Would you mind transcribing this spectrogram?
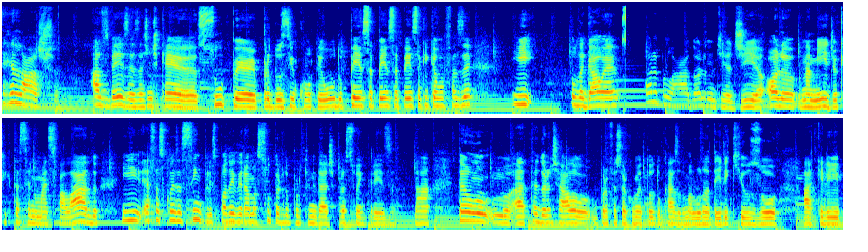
é relaxa. Às vezes a gente quer super produzir o conteúdo, pensa, pensa, pensa, o que, que eu vou fazer? E o legal é olha para o lado, olha no dia a dia, olha na mídia o que está sendo mais falado e essas coisas simples podem virar uma super oportunidade para sua empresa, tá? Então, até durante a aula o professor comentou do caso de uma aluna dele que usou aquele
